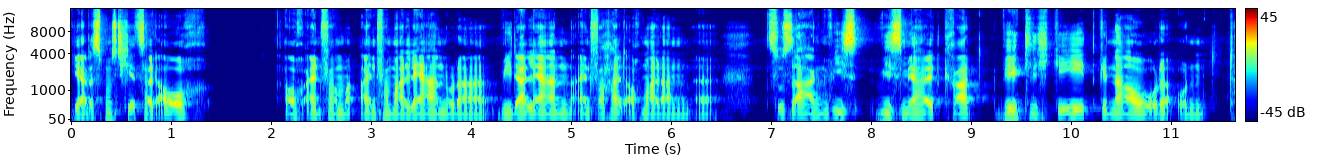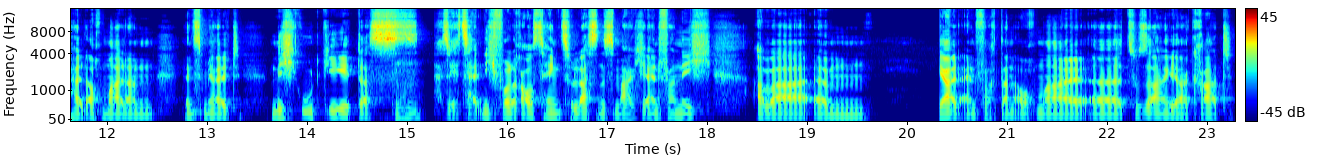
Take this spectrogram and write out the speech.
Ja, das musste ich jetzt halt auch auch einfach, einfach mal lernen oder wieder lernen, einfach halt auch mal dann äh, zu sagen, wie es mir halt gerade wirklich geht, genau, oder und halt auch mal dann, wenn es mir halt nicht gut geht, das, mhm. also jetzt halt nicht voll raushängen zu lassen, das mag ich einfach nicht, aber ähm, ja, halt einfach dann auch mal äh, zu sagen, ja, gerade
